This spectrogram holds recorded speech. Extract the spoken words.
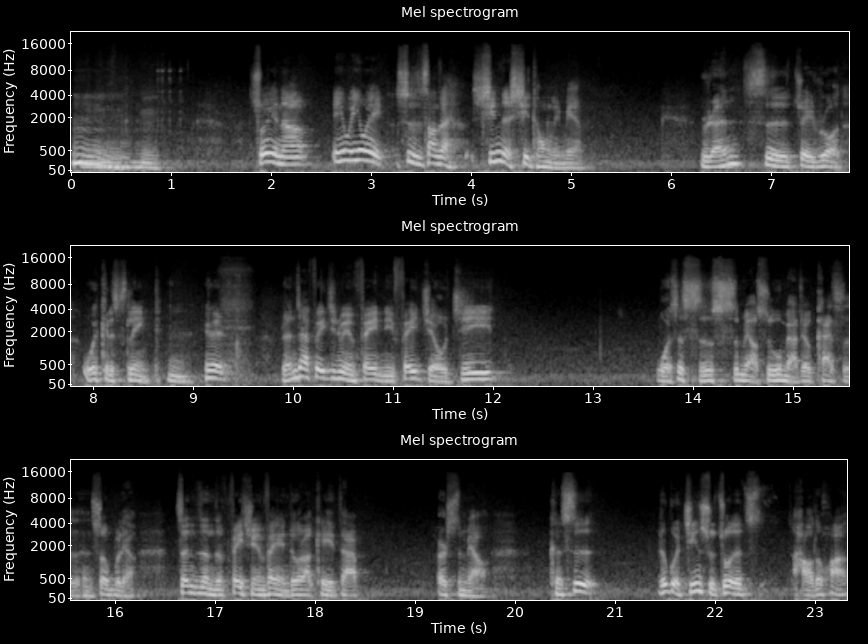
嗯嗯。所以呢，因为因为事实上在新的系统里面，人是最弱的，weakest link。嗯。因为人在飞机里面飞，你飞九机，我是十十秒、十五秒就开始很受不了。真正的飞行员飞很多了，可以在二十秒。可是如果金属做的好的话，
